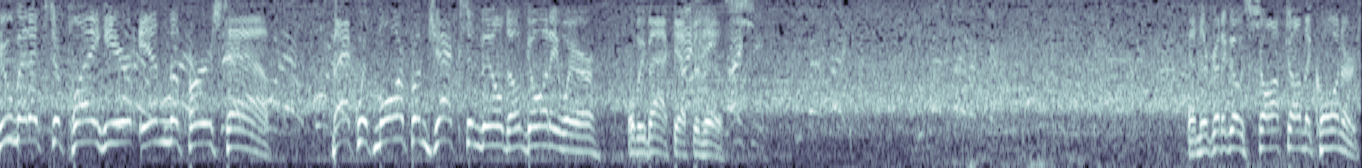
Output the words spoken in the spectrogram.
Two minutes to play here in the first half. Back with more from Jacksonville. Don't go anywhere. We'll be back after this. And they're going to go soft on the corners.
